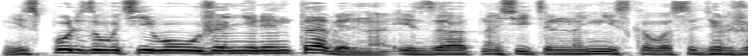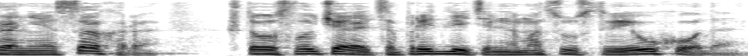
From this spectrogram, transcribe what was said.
Использовать его уже нерентабельно из-за относительно низкого содержания сахара, что случается при длительном отсутствии ухода.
